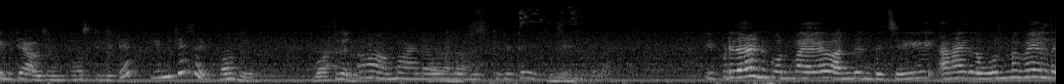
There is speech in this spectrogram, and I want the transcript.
ఏమిటి అవసరం బస్ టికెట్ ఏమి చేసేది இப்படிதான் எனக்கு உண்மையாவே வந்துருந்துச்சு. ஆனா இதுல ஒண்ணுமே எழுத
